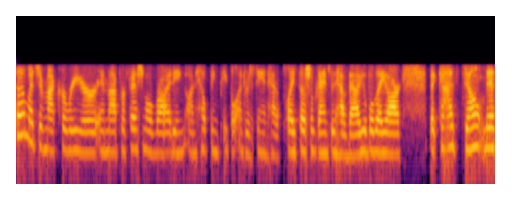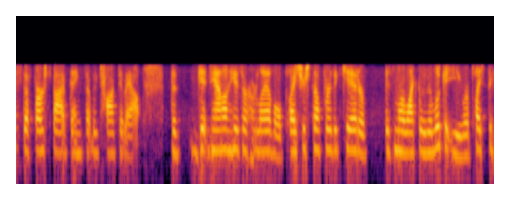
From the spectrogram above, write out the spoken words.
so much of my career and my professional writing on helping people understand how to play social games and how valuable they are. But guys, don't miss the first five things that we talked about. The get down on his or her level, place yourself where the kid or is more likely to look at you. Replace the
